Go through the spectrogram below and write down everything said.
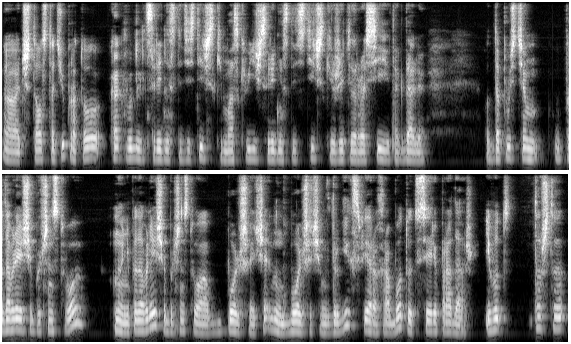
э, читал статью про то, как выглядит среднестатистический москвич, среднестатистический житель России и так далее. Вот, допустим, подавляющее большинство, ну, не подавляющее большинство, а большее, ну, больше, чем в других сферах, работают в сфере продаж. И вот то, что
